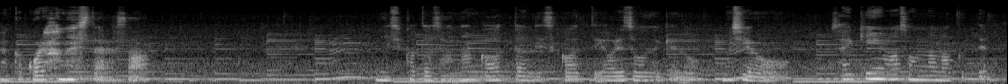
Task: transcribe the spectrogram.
なんかこれ話したらさ西方さん何かあったんですか？って言われそうだけどむしろ最近はそんななくて。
